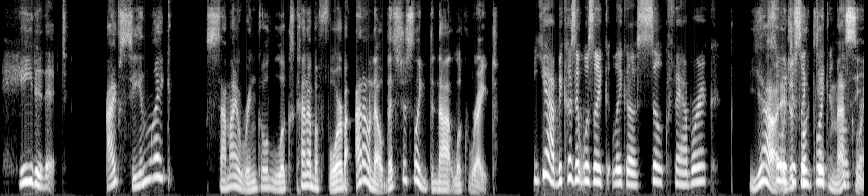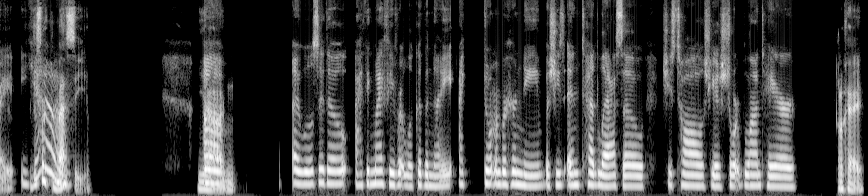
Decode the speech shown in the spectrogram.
Hated it. I've seen like semi-wrinkled looks kind of before, but I don't know. This just like did not look right. Yeah, because it was like like a silk fabric. Yeah, So it it just just like looked like didn't look messy. right. It just looked Yeah. messy. Yeah, Um, I will say though, I think my favorite look of the night, I don't remember her name, but she's in Ted Lasso. She's tall, she has short blonde hair. Okay.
